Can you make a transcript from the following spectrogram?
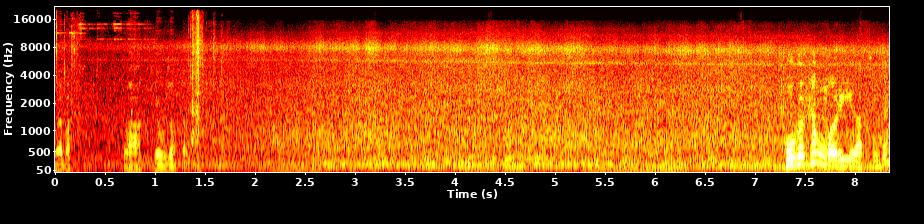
가자봐. 와, 개우졌다. 보급형 머리 같은데?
